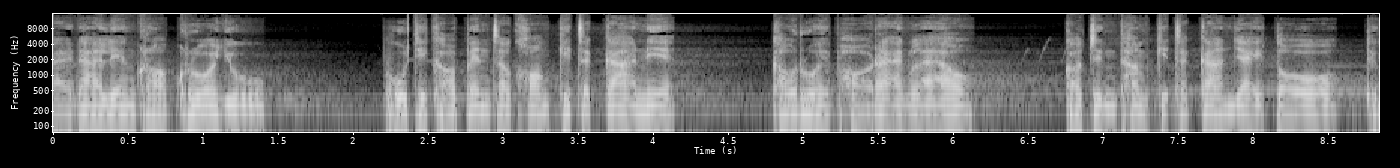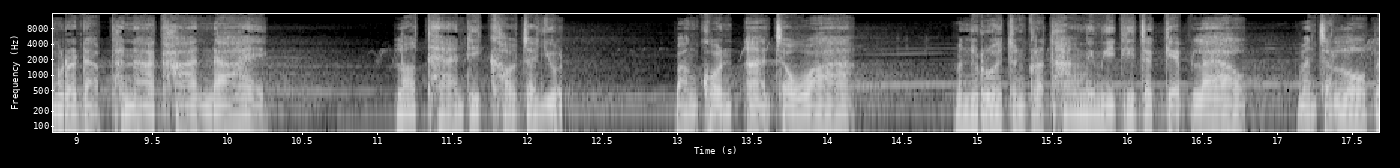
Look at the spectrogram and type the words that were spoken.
รายได้เลี้ยงครอบครัวอยู่ ผู้ที่เขาเป็นเจ้าของกิจการเนี่ย เขารวยพอแรงแล้ว เขาจึงทำกิจการใหญ่โตถึงระดับธนาคารได้ แล้วแทนที่เขาจะหยุด บางคนอาจจะว่า มันรวยจนกระทั่งไม่มีที่จะเก็บแล้ว มันจะโลภไป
